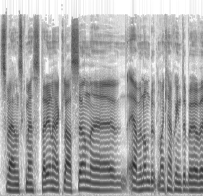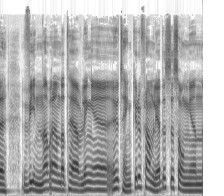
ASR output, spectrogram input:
svensk mästare i den här klassen. Eh, även om du, man kanske inte behöver vinna varenda tävling. Eh, hur tänker du framledes säsongen,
